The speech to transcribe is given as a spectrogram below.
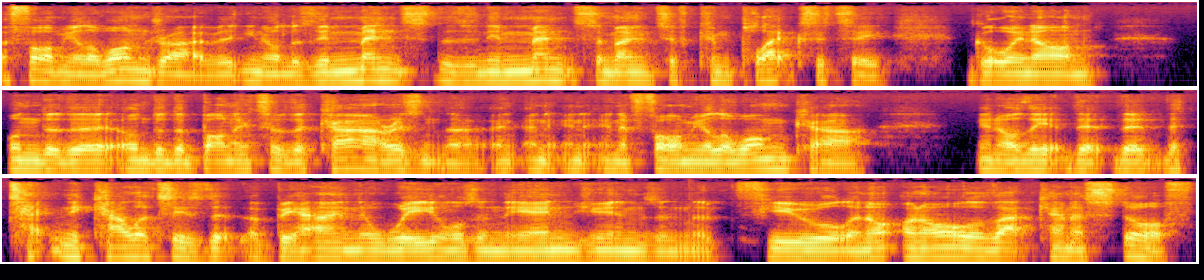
a Formula One driver. You know, there's immense there's an immense amount of complexity going on under the under the bonnet of the car, isn't there? In, in, in a Formula One car, you know, the, the, the the technicalities that are behind the wheels and the engines and the fuel and and all of that kind of stuff.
